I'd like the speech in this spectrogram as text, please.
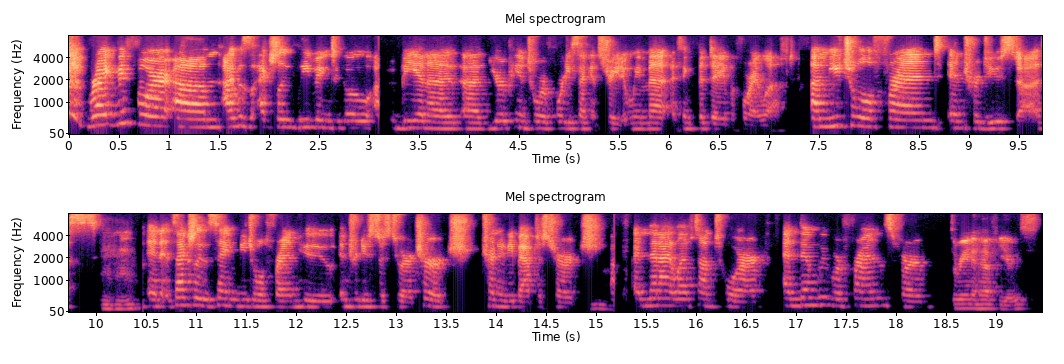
Right before um, I was actually leaving to go be in a, a European tour of 42nd Street, and we met, I think, the day before I left. A mutual friend introduced us, Mhm. and it's actually the same mutual friend who introduced us to our church, Trinity Baptist Church. And then I left on tour, and then we were friends for Three and a half years.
